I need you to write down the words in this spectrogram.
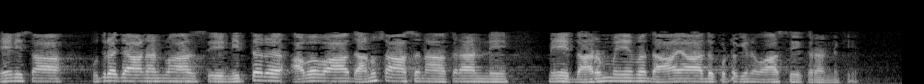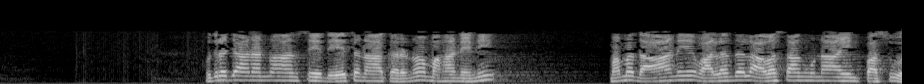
ඒ නිසා බුදුරජාණන් වහන්සේ නිතර අවවාද අනුශාසනා කරන්නේ මේ ධර්මයේම දායාද කොටගෙන වාසය කරන්න කියලා. බුදුරජාණන් වහන්සේ දේශනා කරනවා මහණෙනි මම දාණය වළඳලා අවසන් වුණායින් පසුව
